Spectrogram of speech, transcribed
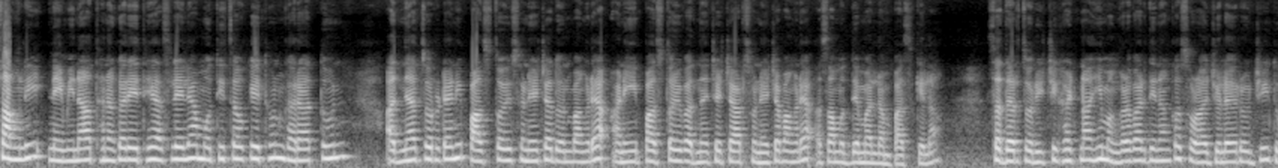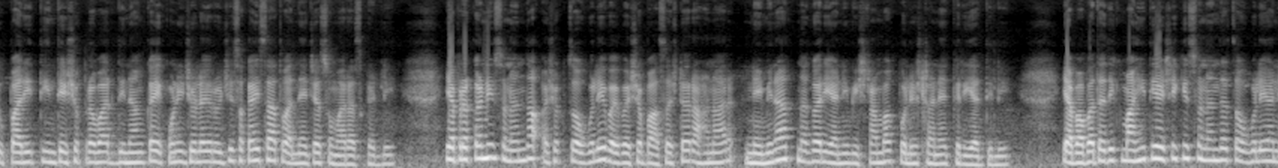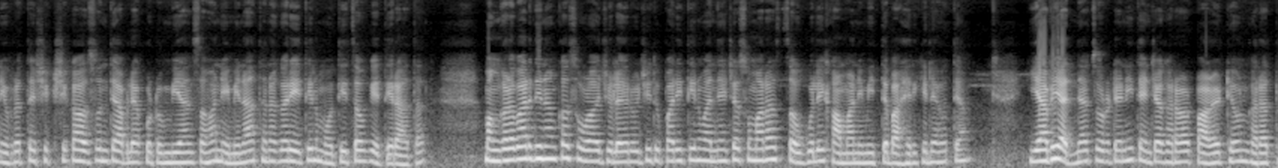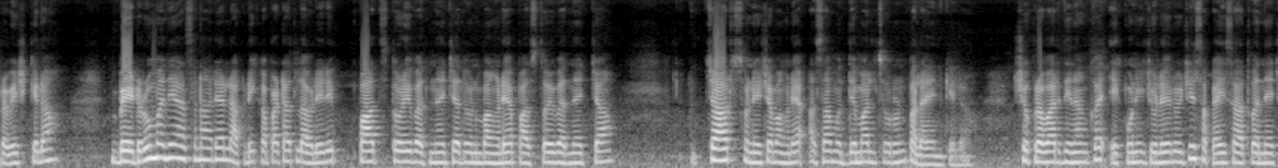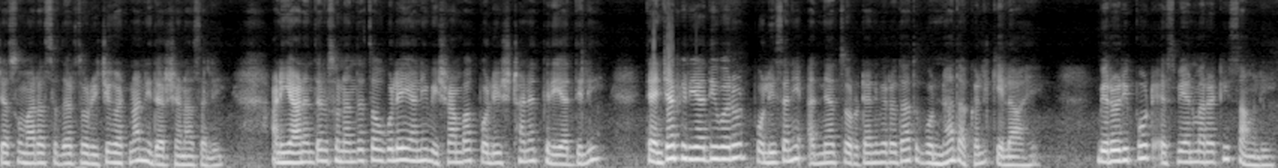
सांगली नेमिनाथनगर येथे असलेल्या मोती चौक येथून घरातून अज्ञात चोरट्यांनी पाच तोळे सोन्याच्या दोन बांगड्या आणि पाच तोळे वजनाच्या चार सोन्याच्या बांगड्या असा मुद्देमाल लंपास केला. सदर चोरीची घटना ही मंगळवार दिनांक सोळा जुलै रोजी दुपारी तीन ते शुक्रवार दिनांक एकोणीस जुलै रोजी सकाळी सात वाजण्याच्या सुमारास घडली. या प्रकरणी सुनंदा अशोक चौगुले वैवर्ष बासष्ट राहणार नेमिनाथ नगर यांनी विश्रामबाग पोलीस ठाण्यात फिर्याद दिली. याबाबत अधिक माहिती अशी की सुनंदा चौगुले या निवृत्त शिक्षिका असून त्या आपल्या कुटुंबियांसह नेमिनाथ नगर येथील मोती चौक येथे राहतात. मंगळवार दिनांक सोळा जुलै रोजी दुपारी तीन वाजण्याच्या सुमारास चौगुले कामानिमित्त बाहेर गेल्या होत्या. यावेळी अज्ञात चोरट्यांनी त्यांच्या घरावर पाळत ठेवून घरात प्रवेश केला. बेडरूममध्ये असणाऱ्या लाकडी कपाटात लावलेले पाच तोळे बदण्याच्या दोन बांगड्या पाच तोळे बदण्याच्या चार सोन्याच्या बांगड्या असा मुद्देमाल चोरून पलायन केलं. शुक्रवार दिनांक एकोणीस जुलै रोजी सकाळी सात वाजण्याच्या सुमारास सदर चोरीची घटना निदर्शनास आली आणि यानंतर सुनंद चौगुले यांनी विश्रामबाग पोलीस ठाण्यात फिर्याद दिली. त्यांच्या फिर्यादीवरून पोलिसांनी अज्ञात चोरट्यांविरोधात गुन्हा दाखल केला आहे. Bureau report S B N Marathi Sangli.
